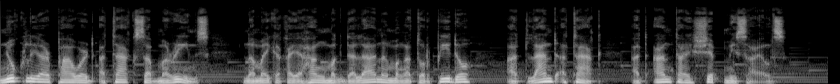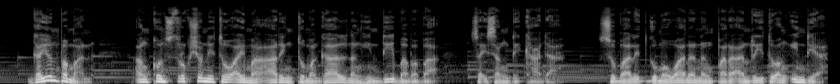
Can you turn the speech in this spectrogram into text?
nuclear-powered attack submarines na may kakayahang magdala ng mga torpedo at land attack at anti-ship missiles. Gayunpaman, ang konstruksyon nito ay maaring tumagal ng hindi bababa sa isang dekada. Subalit gumawa na ng paraan rito ang India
